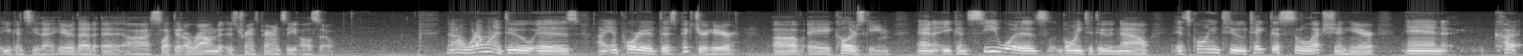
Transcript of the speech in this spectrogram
you can see that here that uh, selected around is transparency also. Now what I want to do is I imported this picture here of a color scheme. And you can see what it's going to do now. It's going to take this selection here and cut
